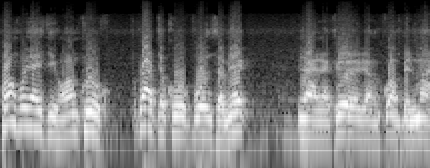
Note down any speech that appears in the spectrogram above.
ของพ่อใหญ่สีหอมคือราชครูปูนสำเร็จนั่นแหละคือเรื่องความเป็นมา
